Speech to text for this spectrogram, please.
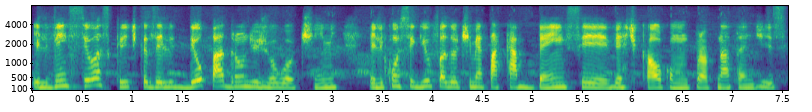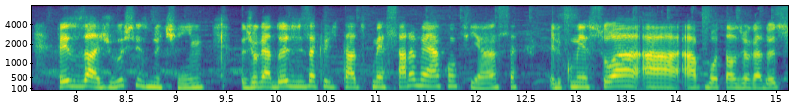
ele venceu as críticas, ele deu padrão de jogo ao time, ele conseguiu fazer o time atacar bem, ser vertical, como o próprio Nathan disse, fez os ajustes no time, os jogadores desacreditados começaram a ganhar confiança, ele começou a, a, a botar os jogadores,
